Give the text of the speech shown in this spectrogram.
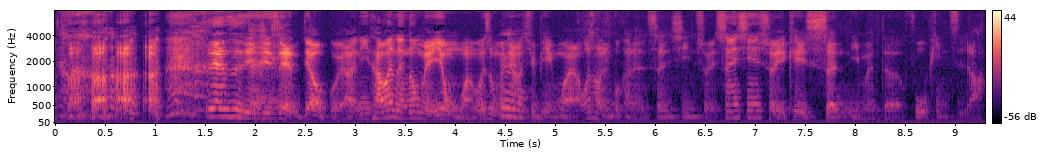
这件事情其实很吊诡啊！你台湾人都没用完，为什么你要去聘外啊？为什么你不可能升薪水？升薪水也可以升你们的服务品质啊！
